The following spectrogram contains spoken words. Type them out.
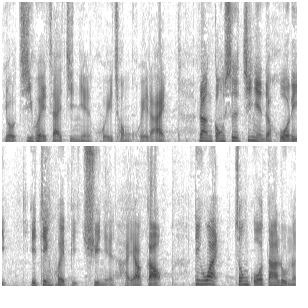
有机会在今年回冲回来。让公司今年的获利一定会比去年还要高。另外，中国大陆呢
